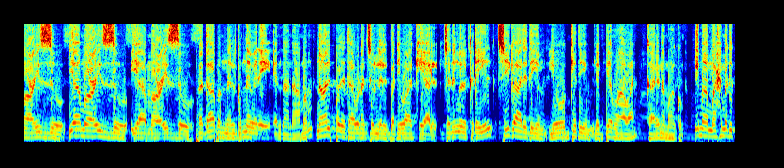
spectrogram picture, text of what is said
യാ യാ പ്രതാപം നൽകുന്നവനെ എന്ന നാമം നാൽപ്പത് തവണ ചൊല്ലൽ പതിവാക്കിയാൽ ജനങ്ങൾക്കിടയിൽ സ്വീകാര്യതയും യോഗ്യതയും ലഭ്യമാവാൻ കാരണമാകും. ഇമാം മുഹമ്മദ്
